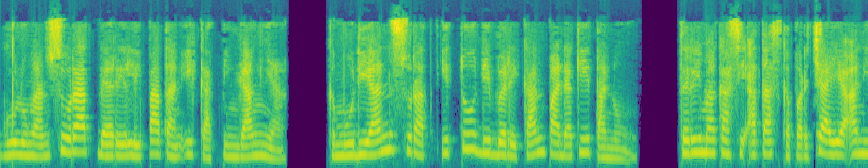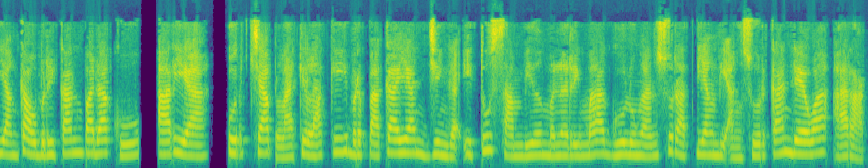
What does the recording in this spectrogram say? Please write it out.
gulungan surat dari lipatan ikat pinggangnya. Kemudian surat itu diberikan pada Kitanu. Terima kasih atas kepercayaan yang kau berikan padaku, Arya, ucap laki-laki berpakaian jingga itu sambil menerima gulungan surat yang diangsurkan Dewa Arak.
